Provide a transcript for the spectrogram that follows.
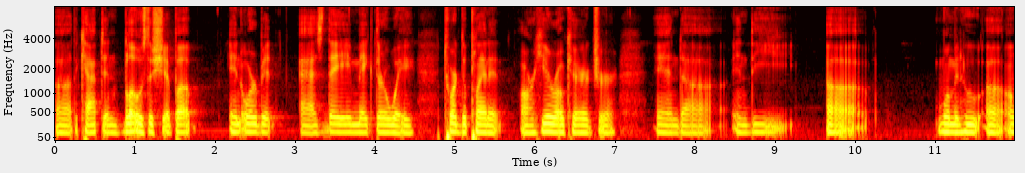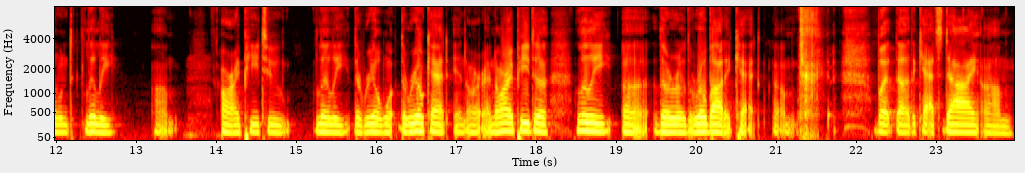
Uh, the captain blows the ship up in orbit as they make their way toward the planet. Our hero character and uh, and the uh, woman who uh, owned Lily, um, R.I.P. to Lily, the real the real cat, and R and R.I.P. to Lily, uh, the the robotic cat. Um, but uh, the cats die. Um,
